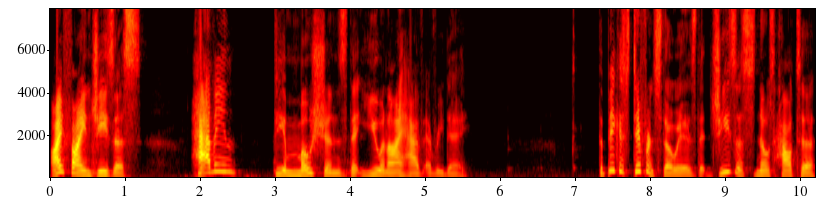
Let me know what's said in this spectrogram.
I find Jesus having the emotions that you and I have every day. The biggest difference, though, is that Jesus knows how to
